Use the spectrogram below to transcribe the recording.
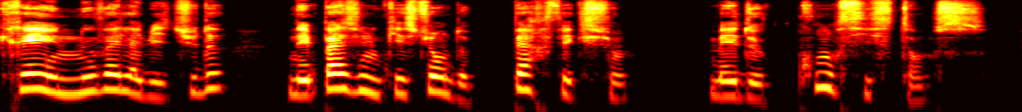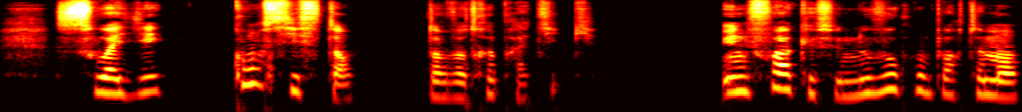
Créer une nouvelle habitude n'est pas une question de perfection, mais de consistance. Soyez consistant dans votre pratique. Une fois que ce nouveau comportement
